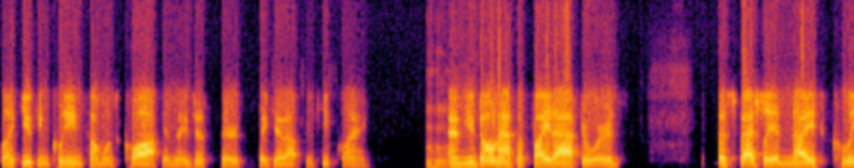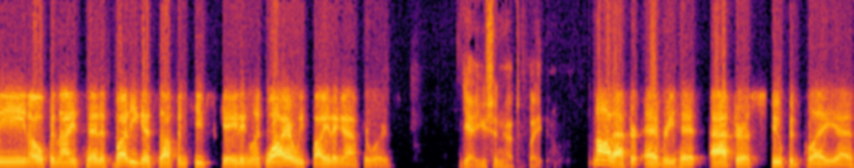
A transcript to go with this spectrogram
Like you can clean someone's clock and they just they're they get up and keep playing. Mhm. And you don't have to fight afterwards. Especially a nice, clean, open ice hit. If Buddy gets up and keeps skating, like why are we fighting afterwards? Yeah, you shouldn't have to fight. Not after every hit. After a stupid play, yes.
